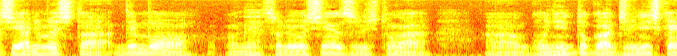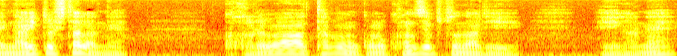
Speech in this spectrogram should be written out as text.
しありました。でも、ね、それを支援する人があ5人とか10人しかいないとしたらね、これは多分このコンセプトなり、映画ね、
